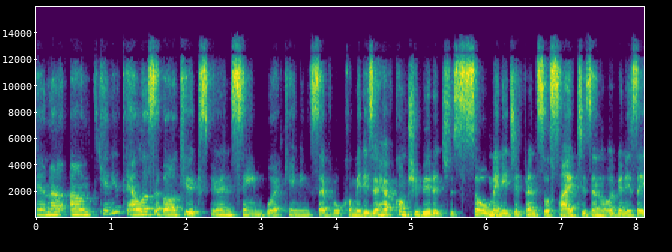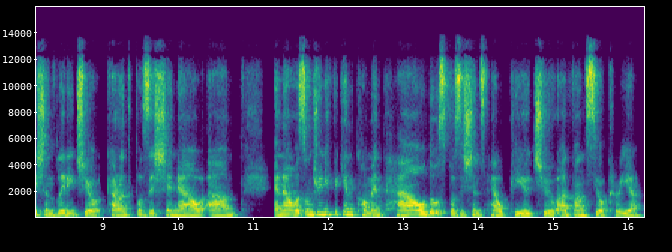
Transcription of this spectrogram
Anna, um, can you tell us about your experience in working in several committees? You have contributed to so many different societies and organizations leading to your current position now. Um, and I was wondering if you can comment how those positions help you to advance your career.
